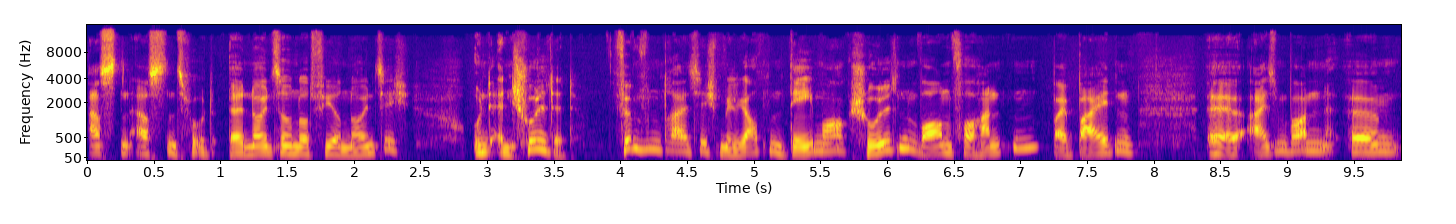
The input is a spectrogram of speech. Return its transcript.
01.01.1994 äh, und entschuldet. 35 Milliarden D-Mark Schulden waren vorhanden bei beiden äh, Eisenbahnen. Ähm,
